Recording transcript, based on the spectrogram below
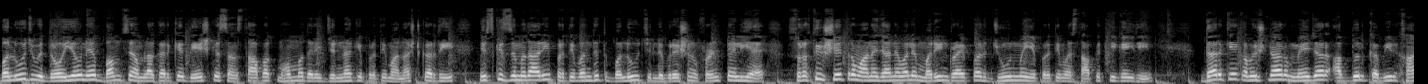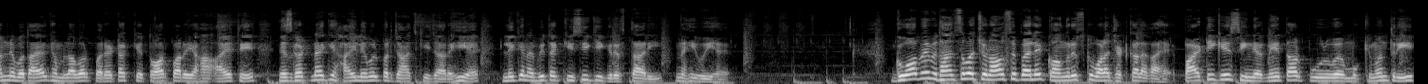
बलूच विद्रोहियों ने बम से हमला करके देश के संस्थापक मोहम्मद अली जिन्ना की प्रतिमा नष्ट कर दी। इसकी ज़िम्मेदारी प्रतिबंधित बलूच लिबरेशन फ्रंट ने ली है। सुरक्षित क्षेत्र माने जाने वाले मरीन ड्राइव पर जून में यह प्रतिमा स्थापित की गई थी। दर के कमिश्नर मेजर अब्दुल कबीर खान ने बताया कि हमलावर पर्यटक के तौर पर यहाँ आए थे। इस घटना की हाई लेवल पर जाँच की जा रही है, लेकिन अभी तक किसी की गिरफ्तारी नहीं हुई है। गोवा में विधानसभा चुनाव से पहले कांग्रेस को बड़ा झटका लगा है। पार्टी के सीनियर नेता और पूर्व मुख्यमंत्री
